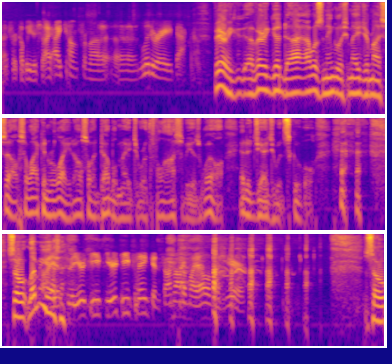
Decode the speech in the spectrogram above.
uh, for a couple of years. So I, I come from a, a, literary background. Very, uh, very good. I, I, was an English major myself, so I can relate. Also, a double major with philosophy as well at a Jesuit school. so let me oh, ask. Yeah, so you're deep. You're deep thinking. So I'm out of my element here. So,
